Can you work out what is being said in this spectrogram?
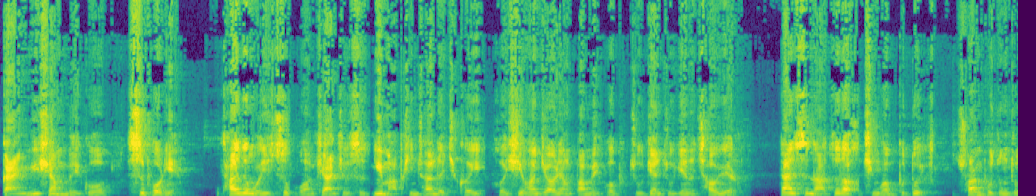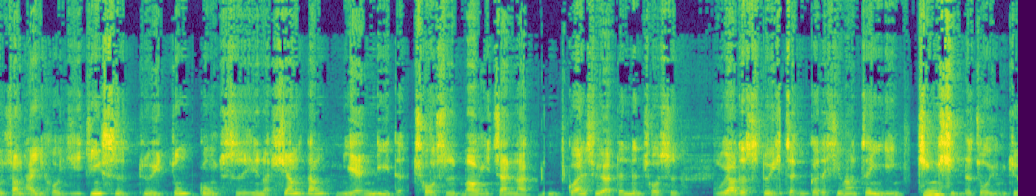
敢于向美国撕破脸。他认为是往下就是一马平川的就可以和西方较量，把美国逐渐逐渐的超越了。但是哪知道情况不对，川普总统上台以后，已经是对中共实行了相当严厉的措施，贸易战啊、关税啊等等措施，主要的是对整个的西方阵营惊醒的作用，就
